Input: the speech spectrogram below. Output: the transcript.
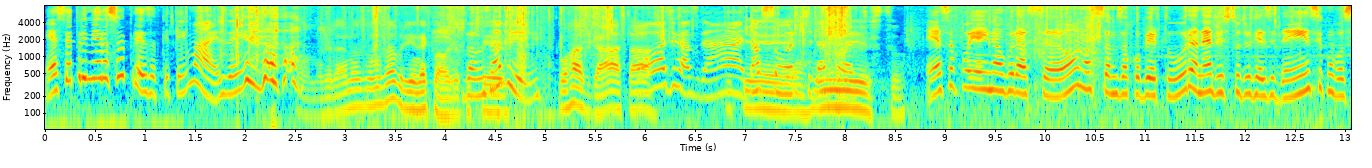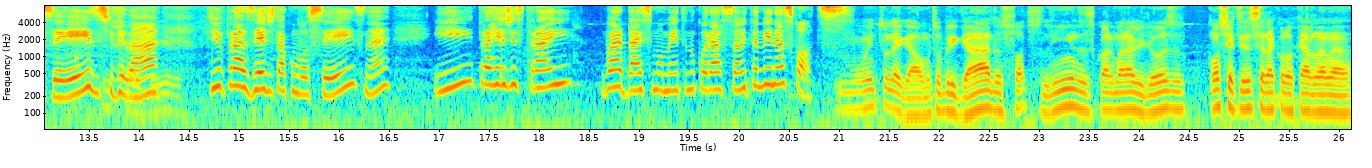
Essa é a primeira surpresa, porque tem mais, hein? Bom, na verdade, nós vamos abrir, né, Cláudia? Vamos abrir. Vou rasgar, tá? Pode rasgar, porque... dá sorte, dá sorte. Isso. Essa foi a inauguração, nós fizemos a cobertura né, do Estúdio Residência com vocês, estive Puxa lá. vida. Tive o prazer de estar com vocês, né? E para registrar e guardar esse momento no coração e também nas fotos. Muito legal, muito obrigado. As fotos lindas, quadro maravilhoso. Com certeza será colocado lá na,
